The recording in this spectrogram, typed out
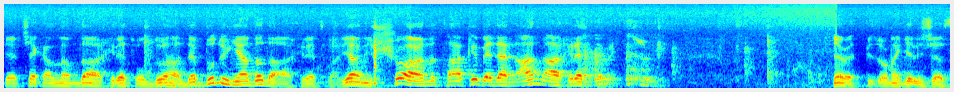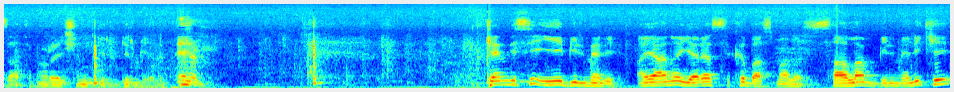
gerçek anlamda ahiret olduğu halde bu dünyada da ahiret var. Yani şu anı takip eden an ahiret demektir. Evet biz ona geleceğiz zaten. Oraya şimdi gir, girmeyelim. Kendisi iyi bilmeli. Ayağını yere sıkı basmalı. Sağlam bilmeli ki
